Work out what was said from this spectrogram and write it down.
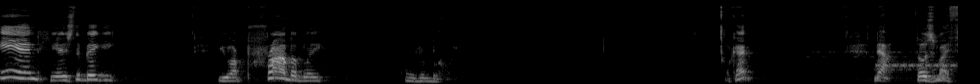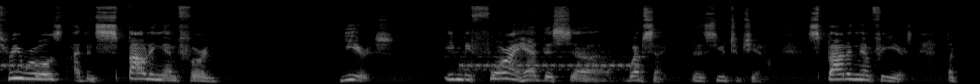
And here's the biggie you are probably overblowing. Okay? Now, those are my three rules. I've been spouting them for years, even before I had this uh, website, this YouTube channel, spouting them for years. But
